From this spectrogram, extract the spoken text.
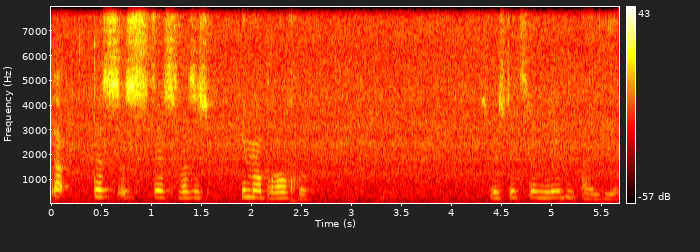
Ja, das ist das, was ich immer brauche. Das Wichtigste im Leben, ein Bier.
